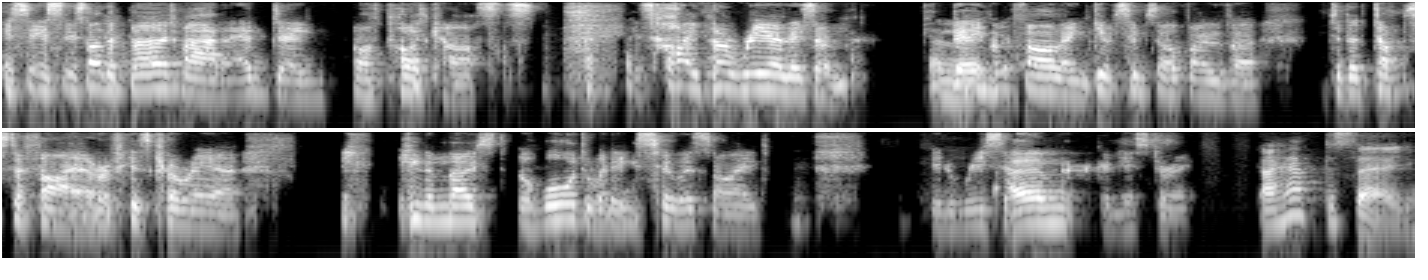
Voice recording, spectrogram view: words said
It's, it's, it's like the Birdman ending of podcasts. It's hyper realism. Billy McFarland gives himself over to the dumpster fire of his career in the most award winning suicide in recent Um, American history. I have to say,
